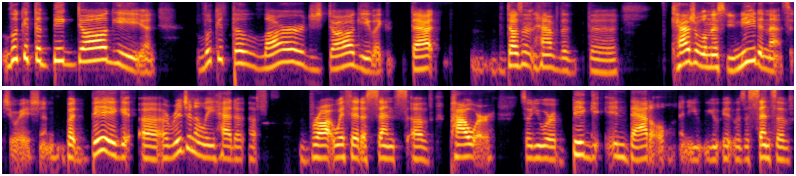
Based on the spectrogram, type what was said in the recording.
look at the big doggy and look at the large doggy like that doesn't have the the casualness you need in that situation. But big uh, originally had a, a brought with it a sense of power. So you were big in battle and you you it was a sense of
